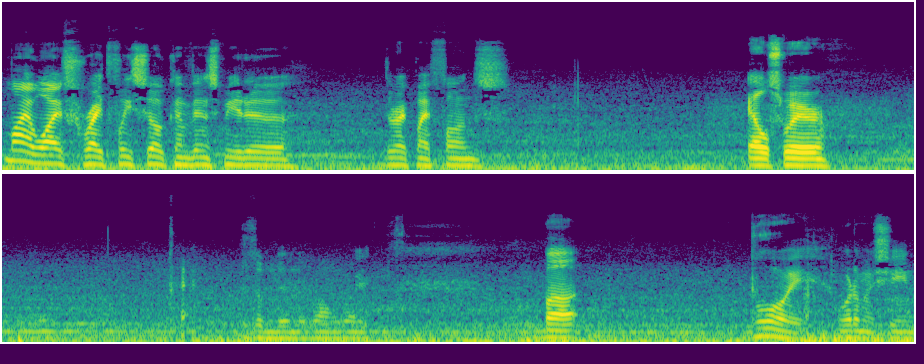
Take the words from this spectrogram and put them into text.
my wife, rightfully so, convinced me to direct my funds elsewhere. Zoomed in the wrong way. But, boy, what a machine.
